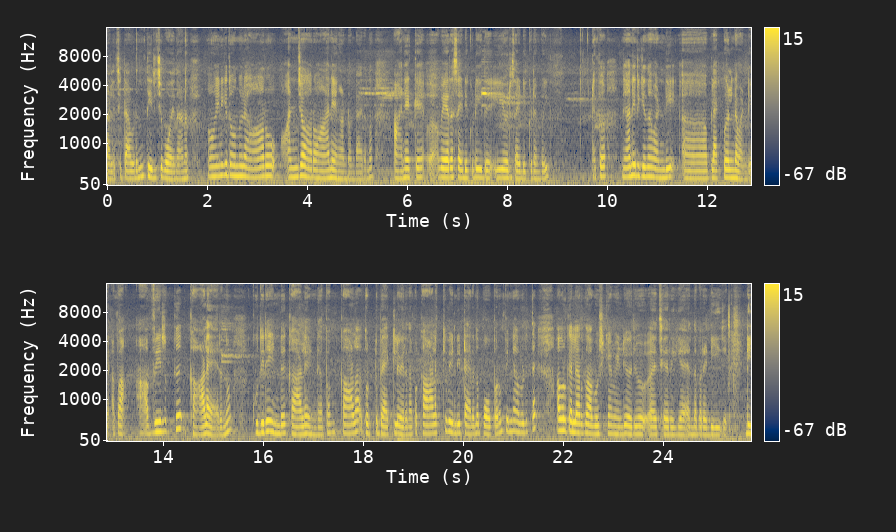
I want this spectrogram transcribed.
കളിച്ചിട്ട് അവിടെ നിന്ന് തിരിച്ചു പോയതാണ്. എനിക്ക് തോന്നുന്നു ഒരു ആറോ അഞ്ചോ ആറോ ആന എങ്ങാണ്ടുണ്ടായിരുന്നു ആനയൊക്കെ വേറെ സൈഡിൽ കൂടി ഇത് ഈ ഒരു സൈഡിൽ കൂടെ പോയി. ഇപ്പോൾ ഞാനിരിക്കുന്ന വണ്ടി ബ്ലാക്ക് പേളിന്റെ വണ്ടിയാണ് അപ്പോൾ അവർക്ക് കാളയായിരുന്നു. കുതിരയുണ്ട് കാളയുണ്ട്. അപ്പം കാള തൊട്ട് ബാക്കിൽ വരുന്നത് അപ്പോൾ കാളയ്ക്ക് വേണ്ടിയിട്ടായിരുന്നു പോപ്പറും. പിന്നെ അവിടുത്തെ അവർക്ക് എല്ലാവർക്കും ആഘോഷിക്കാൻ വേണ്ടി ഒരു ചെറിയ എന്താ പറയുക D J D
